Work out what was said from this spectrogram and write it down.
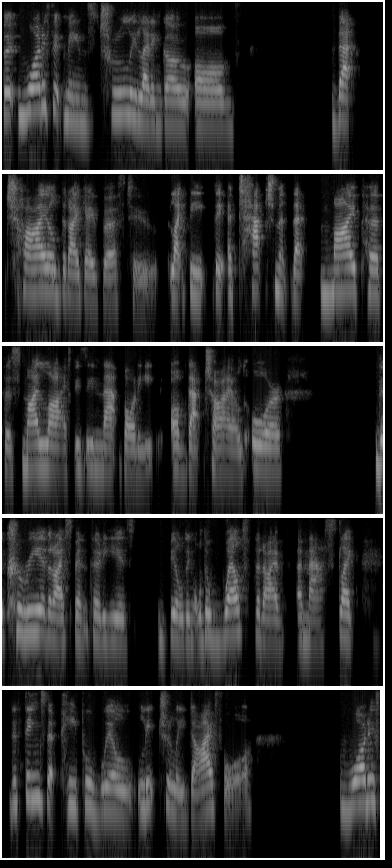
but what if it means truly letting go of that child that I gave birth to, like the the attachment that my purpose, my life is in that body of that child, or the career that I spent 30 years building, or the wealth that I've amassed, like the things that people will literally die for. What if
